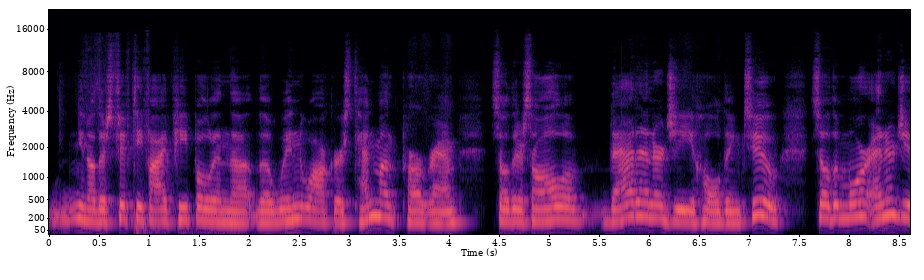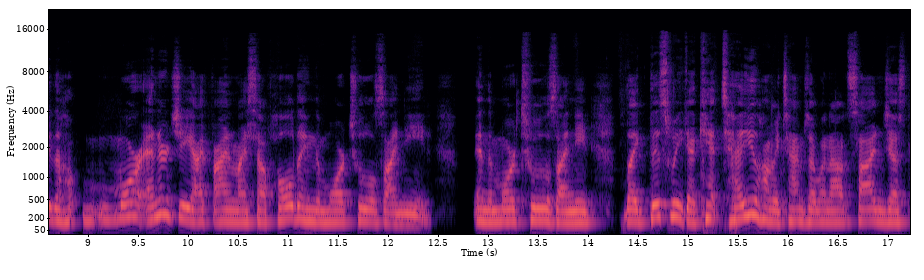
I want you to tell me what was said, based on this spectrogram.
you know, there's 55 people in the, the Windwalkers 10 month program. So there's all of that energy holding too. So the more energy, the more energy I find myself holding, the more tools I need and the more tools I need. Like this week, I can't tell you how many times I went outside and just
